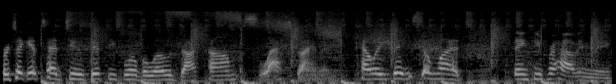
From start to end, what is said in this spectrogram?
For tickets, head to 54below.com slash diamond. Kelli, thanks so much. Thank you for having me.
